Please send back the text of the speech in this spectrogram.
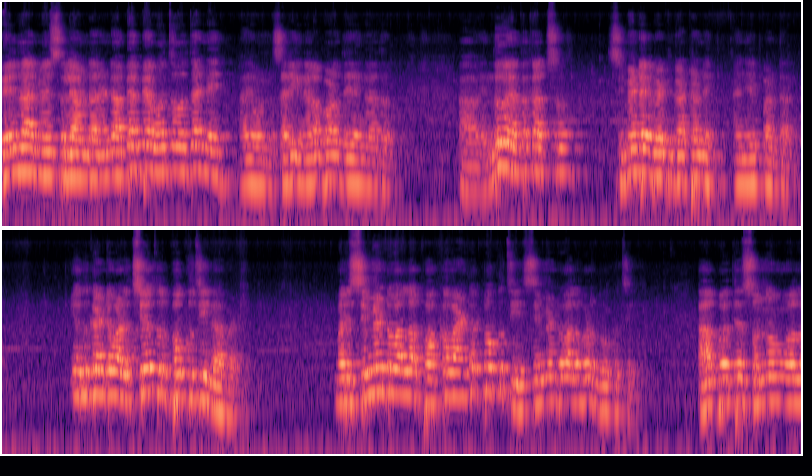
బేదారి మేస్తులే ఏమంటారంటే అబ్బే అబ్బే వద్దు వద్దండి. అది సరిగ్గా నిలబడదు ఏం కాదు. ఎందుకు ఎంత ఖర్చు? సిమెంట్ అయి పెట్టి కట్టండి అని చెప్పి అంటారు. ఎందుకంటే వాళ్ళ చేతులు పొక్కుతాయి కాబట్టి. మరి సిమెంట్ వల్ల పొక్కవా అంటే పొక్కుతాయి సిమెంట్ వల్ల కూడా పొక్కుతాయి కాకపోతే సున్నం వల్ల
